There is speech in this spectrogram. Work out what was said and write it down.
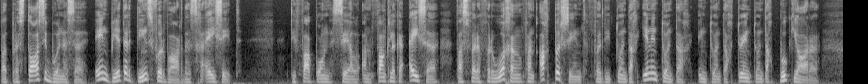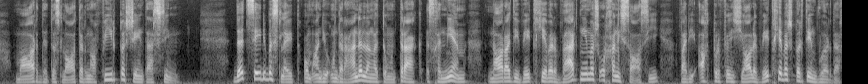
wat prestasiebonusse en beter diensvoorwaardes geëis het. Die vakbond sê al aanvanklike eise was vir 'n verhoging van 8% vir die 2021 en 2022 boekjare, maar dit is later na 4% hersien. Dit sê die besluit om aan die onderhandelinge te onttrek is geneem nadat die wetgewer werknemersorganisasie wat die agt provinsiale wetgewers verteenwoordig,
